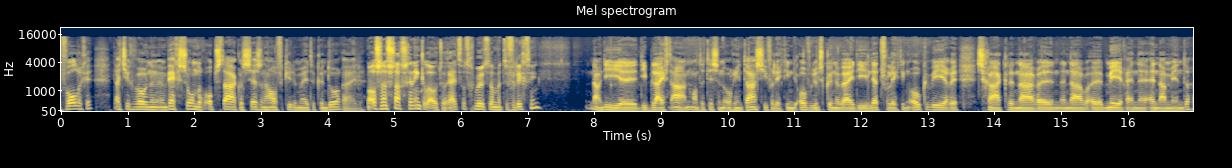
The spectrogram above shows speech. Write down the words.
volgen... dat je gewoon een weg zonder obstakels 6,5 kilometer kunt doorrijden. Maar als er dan s'nachts geen enkele auto rijdt, wat gebeurt er dan met de verlichting? Nou, die, uh, die blijft aan, want het is een oriëntatieverlichting. Overigens kunnen wij die ledverlichting ook weer uh, schakelen naar, uh, naar meer en, en naar minder.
